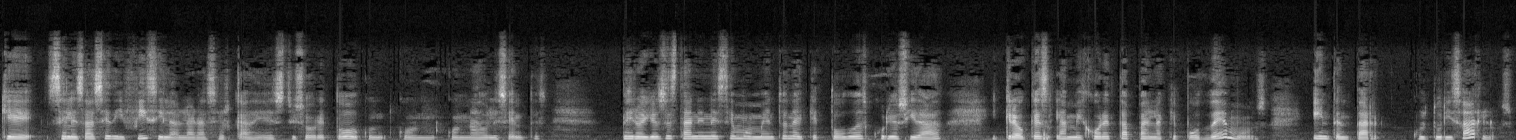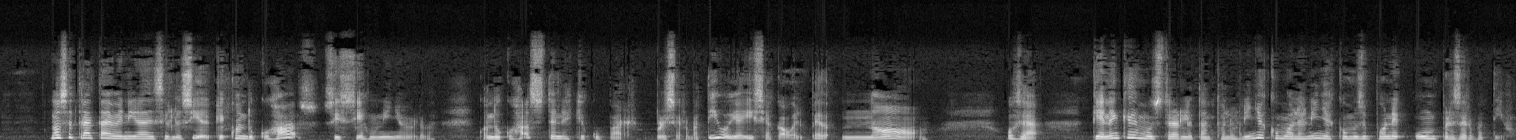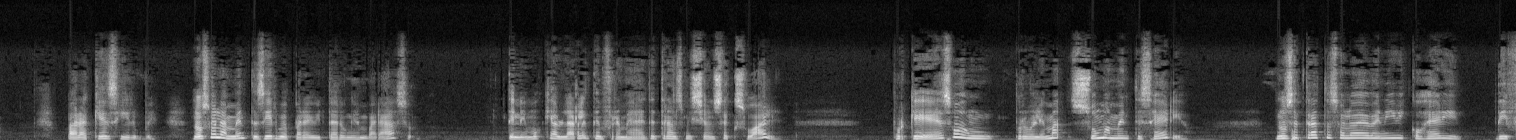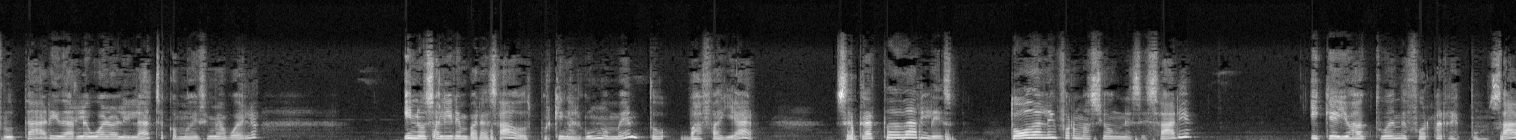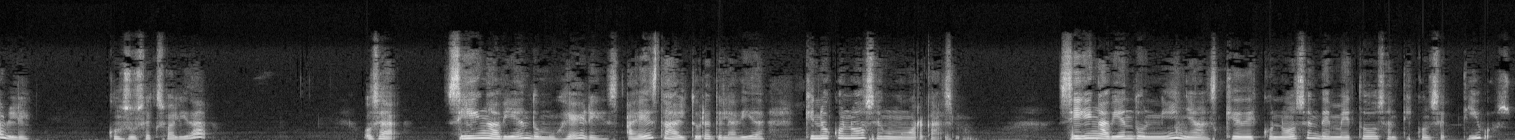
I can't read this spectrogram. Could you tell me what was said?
que se les hace difícil hablar acerca de esto y sobre todo con, con, con adolescentes pero ellos están en ese momento en el que todo es curiosidad y creo que es la mejor etapa en la que podemos intentar culturizarlos. No se trata de venir a decirles, sí, que cuando cojas, sí, sí es un niño, ¿verdad? Cuando cojas tenés que ocupar preservativo y ahí se acaba el pedo. No. O sea, tienen que demostrarle tanto a los niños como a las niñas cómo se pone un preservativo. ¿Para qué sirve? No solamente sirve para evitar un embarazo, tenemos que hablarles de enfermedades de transmisión sexual, porque eso es un problema sumamente serio. No se trata solo de venir y coger y disfrutar y darle vuelo a la hilacha, como dice mi abuela, y no salir embarazados, porque en algún momento va a fallar. Se trata de darles toda la información necesaria y que ellos actúen de forma responsable con su sexualidad. O sea, Siguen habiendo mujeres a estas alturas de la vida que no conocen un orgasmo. Siguen habiendo niñas que desconocen de métodos anticonceptivos.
